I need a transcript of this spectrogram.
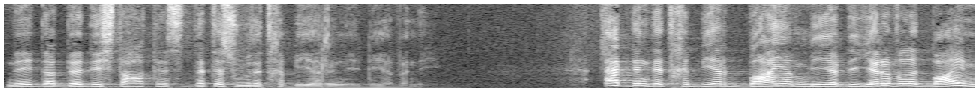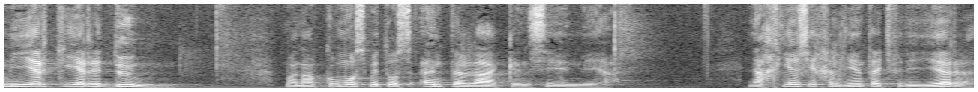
Net dat dit die staat is, dit is hoe dit gebeur in die lewe nie. Ek dink dit gebeur baie meer. Die Here wil dit baie meer kere doen. Maar dan kom ons met ons intellek en sê nee. En dan gee ons die geleentheid vir die Here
